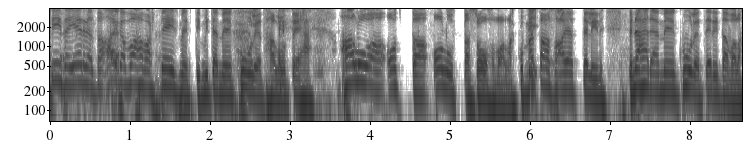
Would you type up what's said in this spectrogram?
Siitä Jereltä aika vahva statementti, mitä meidän kuulijat haluaa tehdä. Haluaa ottaa olutta sohvalla. Kun mä taas ajattelin, me nähdään meidän kuulijat eri tavalla.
